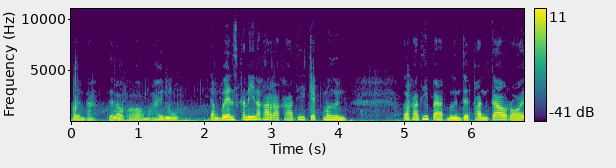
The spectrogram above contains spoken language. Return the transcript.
เพื่อนๆอะเดี๋ยวเราก็เอามาให้ดูอย่างเบนซ์คันนี้นะคะ ราคาที่เจ็ดหมื่นราคาที่แปดหมื่นเจ็ดพันเก้าร้อย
